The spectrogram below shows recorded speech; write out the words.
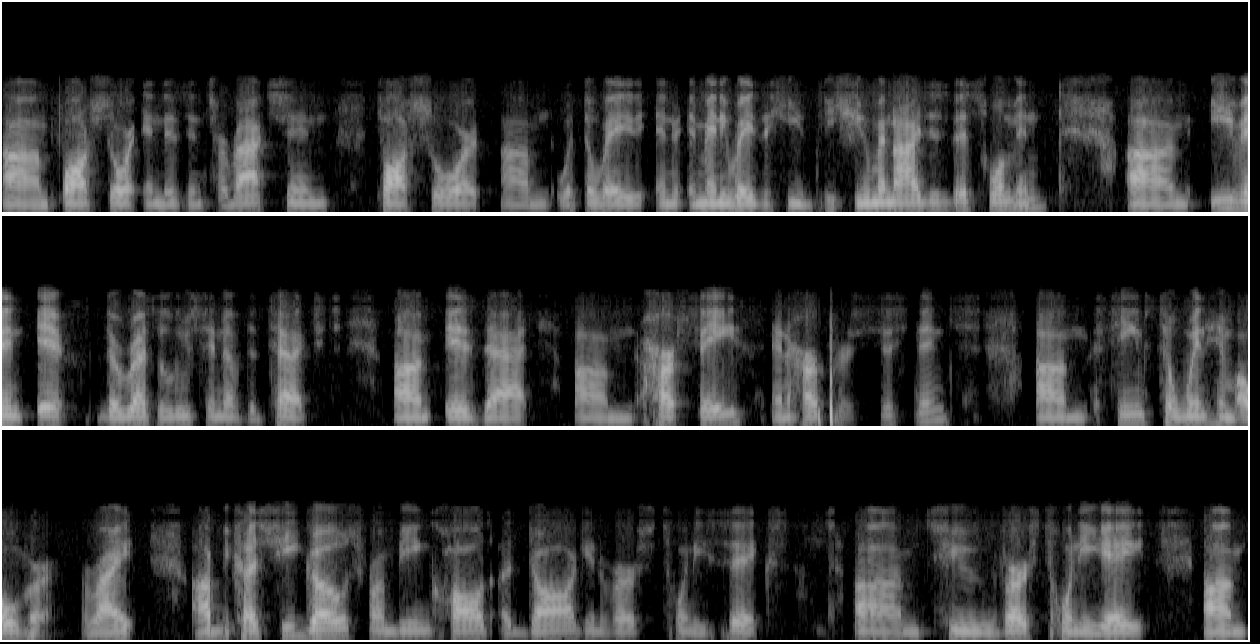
um, falls short in his interaction, falls short um, with the way, in, in many ways, that he dehumanizes this woman. Um, even if the resolution of the text um, is that um, her faith and her persistence um, seems to win him over, right? Uh, because she goes from being called a dog in verse 26 um, to verse 28 um,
